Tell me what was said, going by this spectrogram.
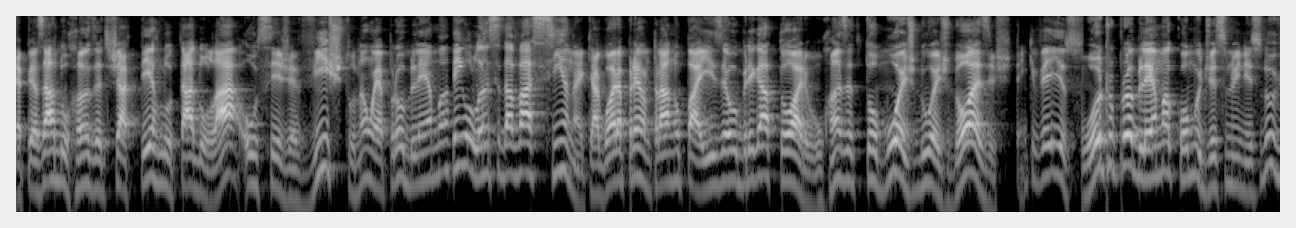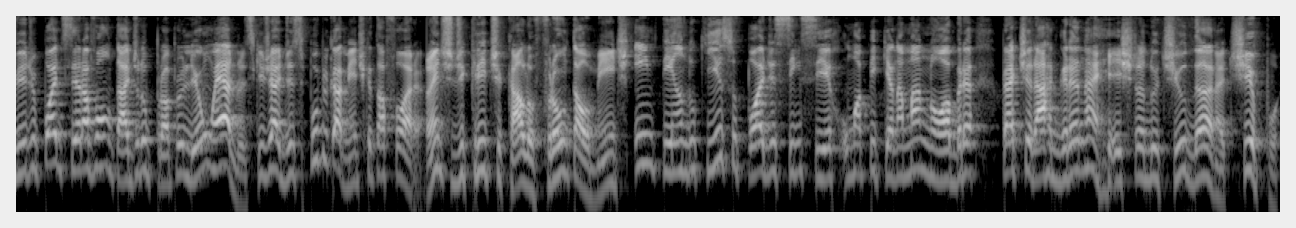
E apesar do Hanset já ter lutado lá, ou seja, visto não é problema, tem o lance da vacina, que agora para entrar no país é obrigatório. O Hanset tomou as duas doses, tem que ver isso. O outro problema, como disse no início do vídeo, pode ser a vontade do próprio Leon Edwards, que já disse publicamente que está fora. Antes de criticá-lo frontalmente, entendo que isso pode sim ser uma pequena manobra para tirar grana extra do tio Dana, tipo,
